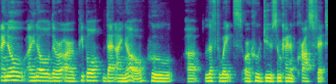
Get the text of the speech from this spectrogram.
I know I know there are people that I know who uh, lift weights or who do some kind of CrossFit,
